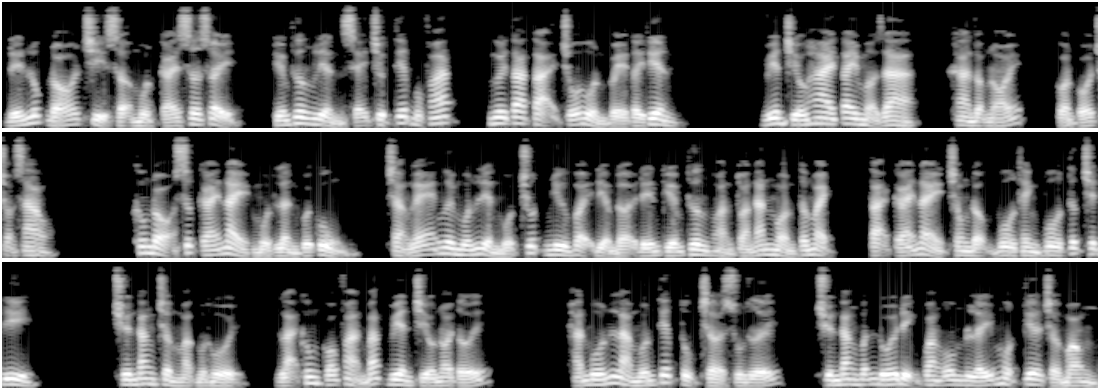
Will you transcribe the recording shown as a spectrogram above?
đến lúc đó chỉ sợ một cái sơ sẩy, kiếm thương liền sẽ trực tiếp bộc phát, người ta tại chỗ hồn về tây thiên. Viên chiếu hai tay mở ra, khàn giọng nói, còn có chọn sao? Không đọ sức cái này một lần cuối cùng, chẳng lẽ ngươi muốn liền một chút như vậy điểm đợi đến kiếm thương hoàn toàn ăn mòn tâm mạch, tại cái này trong động vô thành vô tức chết đi? Chuyến đăng trầm mặc một hồi, lại không có phản bác viên chiếu nói tới hắn vốn là muốn tiếp tục chờ xuống dưới truyền đăng vẫn đối định quang ôm lấy một tia chờ mong,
